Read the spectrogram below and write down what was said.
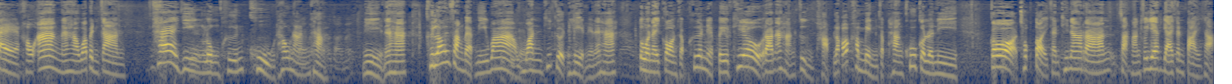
แต่เขาอ้างนะคะว่าเป็นการแค่ยิงลงพื้นขู่เท่านั้นค่ะ นี่นะคะคือเล่าให้ฟังแบบนี้ว่าวันที่เกิดเหตุเนี่ยนะคะตัวนายกรกับเพื่อนเนี่ยไปเที่ยวร้านอาหารกึ่งผับ แล้วก็คอมเมนต์กับทางคู่กรณี ก็ชกต่อยกันที่หน้าร้าน จากนั้นก็แยกย้ายกันไปค่ะ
